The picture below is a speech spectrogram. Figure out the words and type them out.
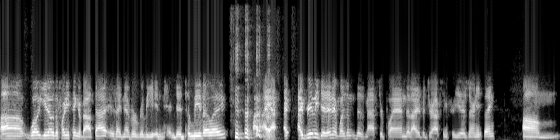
Uh, well, you know, the funny thing about that is I never really intended to leave LA. I, I, I really didn't. It wasn't this master plan that I had been drafting for years or anything. Um,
